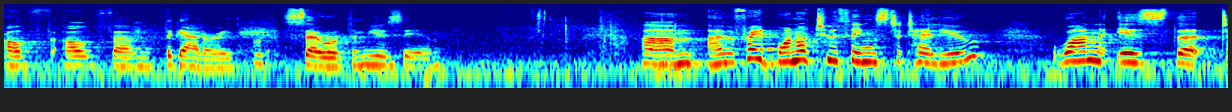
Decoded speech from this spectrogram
of, of um, the gallery, so of the museum. Um, I'm afraid one or two things to tell you. One is that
